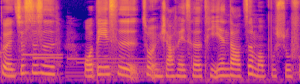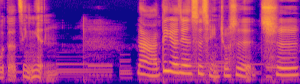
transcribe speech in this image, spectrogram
对，这就是我第一次坐云霄飞车体验到这么不舒服的经验。那第二件事情就是吃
